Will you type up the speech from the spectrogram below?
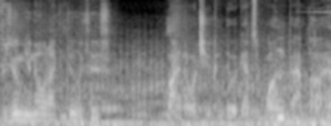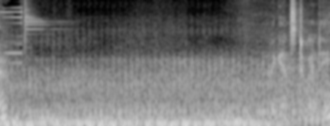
Presume you know what I can do with this. I know what you can do against one vampire. But against 20?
